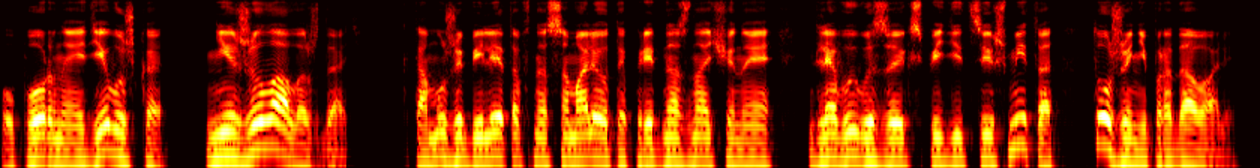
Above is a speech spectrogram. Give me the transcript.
Упорная девушка не желала ждать. К тому же билетов на самолеты, предназначенные для вывоза экспедиции Шмидта, тоже не продавали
